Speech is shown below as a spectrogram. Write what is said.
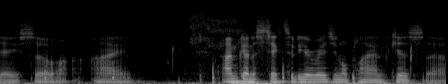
Okay, so I I'm gonna stick to the original plan because uh,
